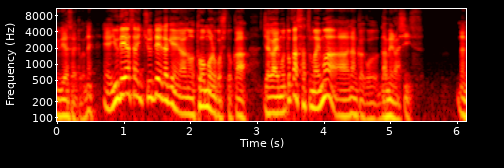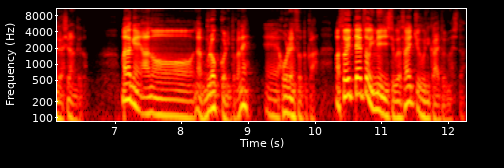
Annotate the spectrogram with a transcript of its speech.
茹で野菜とかね。えー茹で野菜中でだけ、あの、トウモロコシとか、じゃがいもとかさつまいもは、あなんかこう、ダメらしいです。なんでか知らんけど。まあ、だけ、あのーなブロッコリーとかね、えーほうれん草とか、まあ、そういったやつをイメージしてくださいっていう風に書いておりました。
